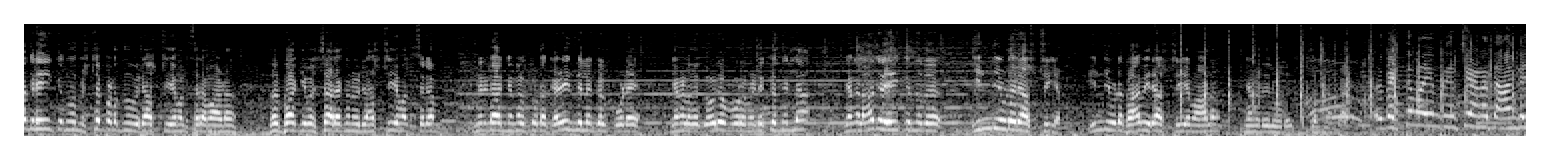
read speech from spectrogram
ആഗ്രഹിക്കുന്നതും ഇഷ്ടപ്പെടുന്നതും രാഷ്ട്രീയ മത്സരമാണ്. നിർഭാഗ്യവശാൽ അങ്ങനെ ഒരു രാഷ്ട്രീയ മത്സരം നേരിടാൻ ഞങ്ങൾക്കിവിടെ കഴിയുന്നില്ലെങ്കിൽ കൂടെ ഞങ്ങളത് ഗൗരവപൂർവം എടുക്കുന്നില്ല. ഞങ്ങൾ ആഗ്രഹിക്കുന്നത് ഇന്ത്യയുടെ രാഷ്ട്രീയം ഇന്ത്യയുടെ ഭാവി രാഷ്ട്രീയമാണ് ഞങ്ങളിതിലൂടെ വ്യക്തമായും തീർച്ചയാണ് താങ്കൾ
